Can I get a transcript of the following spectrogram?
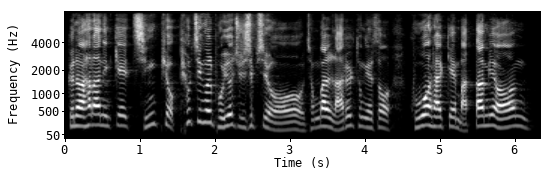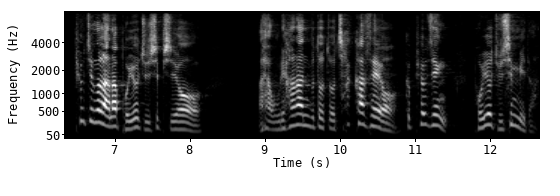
그러나 하나님께 징표, 표징을 보여주십시오. 정말 나를 통해서 구원할 게 맞다면 표징을 하나 보여주십시오. 아, 우리 하나님부터 또 착하세요. 그 표징 보여주십니다.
